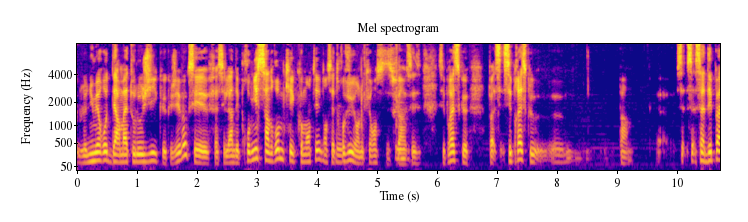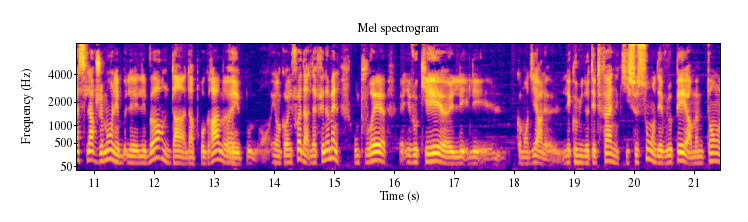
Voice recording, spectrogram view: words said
le numéro de dermatologie que, j'évoque. C'est l'un des premiers syndromes qui est commenté dans cette revue. En l'occurrence, c'est presque, c'est presque. Euh, ça, dépasse largement les, les, bornes d'un programme et, et, encore une fois d'un phénomène. On pourrait évoquer les, les comment dire, les communautés de fans qui se sont développées en même temps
